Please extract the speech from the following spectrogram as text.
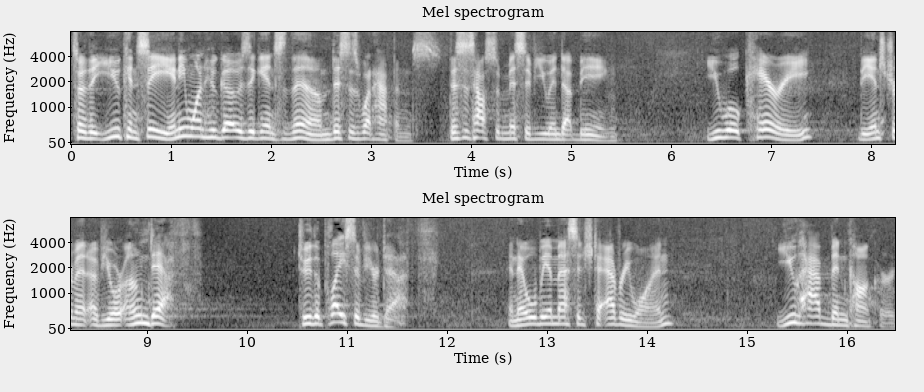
so that you can see anyone who goes against them, this is what happens. This is how submissive you end up being. You will carry the instrument of your own death to the place of your death. And it will be a message to everyone you have been conquered,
